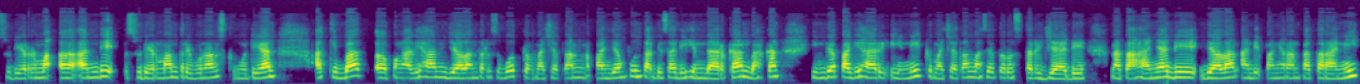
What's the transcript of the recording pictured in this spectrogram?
Sudirman, uh, eh, Andi Sudirman Tribunals. Kemudian akibat uh, pengalihan jalan tersebut kemacetan panjang pun tak bisa dihindarkan. Bahkan hingga pagi hari ini kemacetan masih terus terjadi. Nah tak hanya di Jalan Andi Pangeran Patarani,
